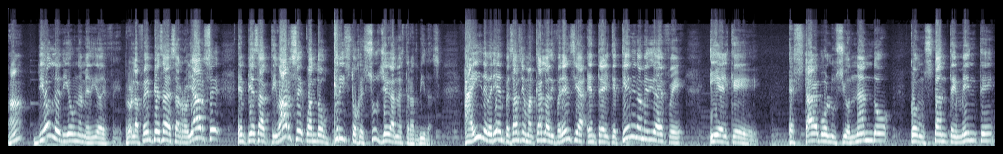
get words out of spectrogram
¿Ah? Dios le dio una medida de fe, pero la fe empieza a desarrollarse, empieza a activarse cuando Cristo Jesús llega a nuestras vidas. Ahí debería empezarse a marcar la diferencia entre el que tiene una medida de fe y el que está evolucionando constantemente,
